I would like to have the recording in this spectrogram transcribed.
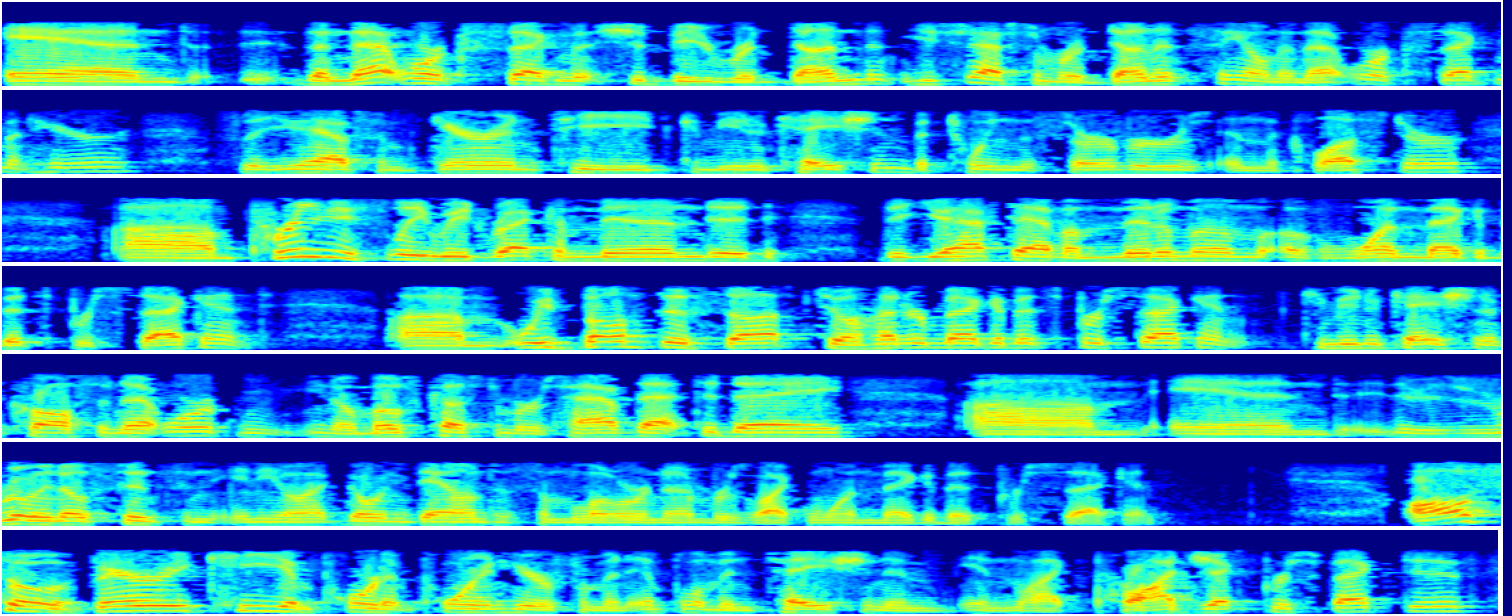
and the network segment should be redundant. You should have some redundancy on the network segment here so you have some guaranteed communication between the servers and the cluster. Um, previously, we'd recommended that you have to have a minimum of 1 megabits per second. Um, we've bumped this up to 100 megabits per second communication across the network. You know, most customers have that today, um, and there's really no sense in, in you know going down to some lower numbers like 1 megabit per second. Also, a very key important point here from an implementation in like project perspective,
